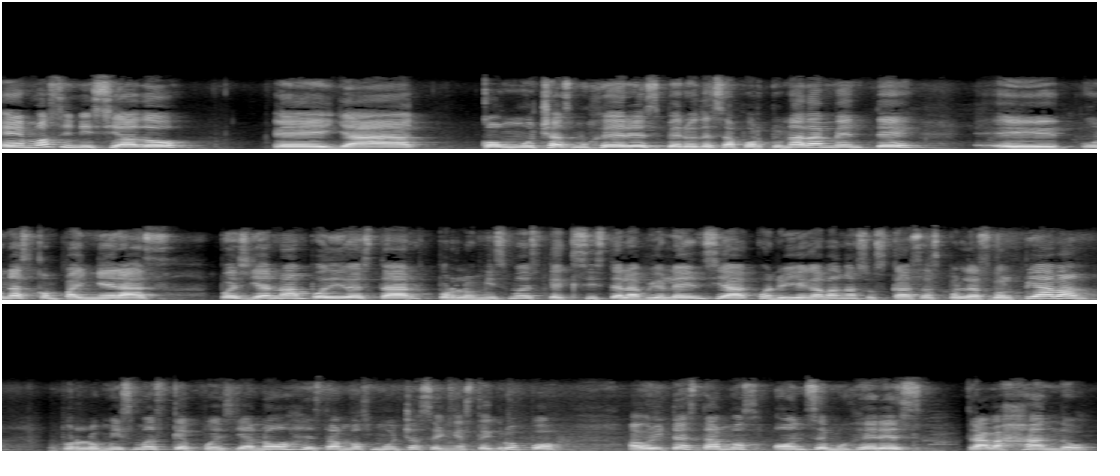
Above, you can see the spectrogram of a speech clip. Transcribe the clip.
hemos iniciado eh, ya con muchas mujeres, pero desafortunadamente eh, unas compañeras pues ya no han podido estar, por lo mismo es que existe la violencia, cuando llegaban a sus casas pues las golpeaban, por lo mismo es que pues ya no estamos muchas en este grupo, ahorita estamos 11 mujeres trabajando.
